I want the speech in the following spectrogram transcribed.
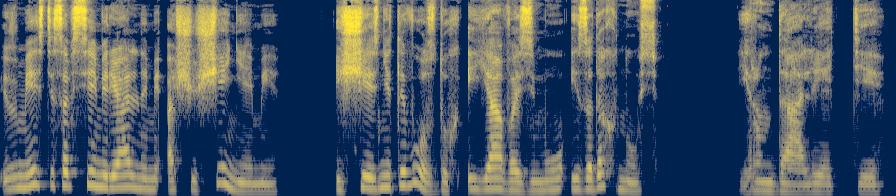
и вместе со всеми реальными ощущениями исчезнет и воздух, и я возьму и задохнусь «Ерунда, Летти!»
